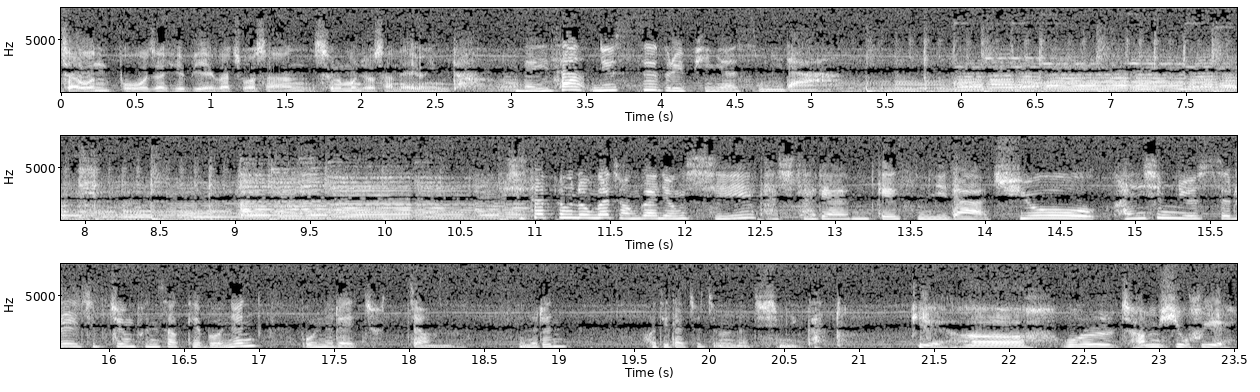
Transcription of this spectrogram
자원 보호자 협의회가 조사한 설문조사 내용입니다. 네, 이상 뉴스 브리핑이었습니다. 시사평론가 정관용 씨 다시 자리에 함께했습니다. 주요 관심 뉴스를 집중 분석해보는 오늘의 초점. 오늘은 어디다 초점을 맞추십니까? 예, 어, 오늘 잠시 후에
